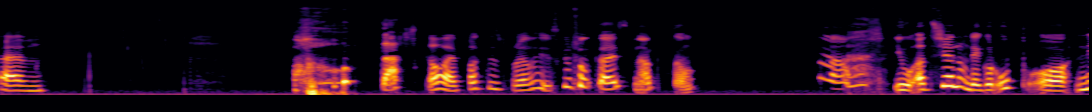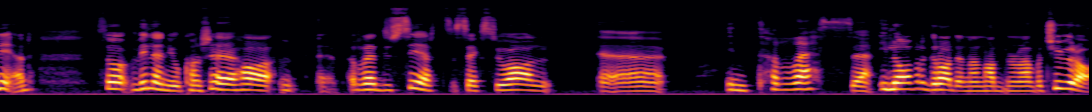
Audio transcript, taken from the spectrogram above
um, Der skal jeg faktisk prøve å huske på hva jeg snakket om. Jo, at selv om det går opp og ned, så vil en jo kanskje ha eh, redusert seksual eh, interesse i lavere grad enn en hadde når en var 20, da.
